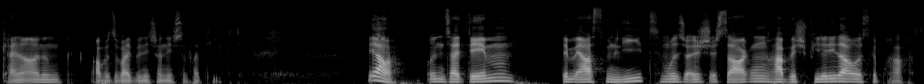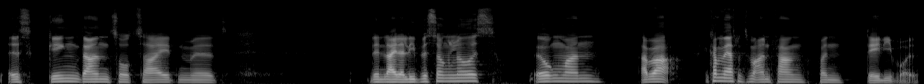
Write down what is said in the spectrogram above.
Keine Ahnung, aber soweit bin ich noch nicht so vertieft. Ja, und seitdem, dem ersten Lied, muss ich euch sagen, habe ich viele Lieder rausgebracht. Es ging dann zur Zeit mit den Leider Liebessong los, irgendwann. Aber kommen wir erstmal zum Anfang von Daily Wolf.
